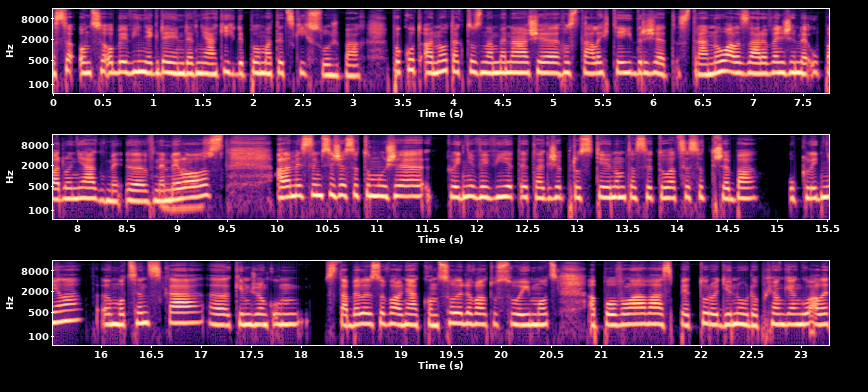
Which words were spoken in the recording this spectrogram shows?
se on se objeví někde jinde v nějakých diplomatických službách. Pokud ano, tak to znamená, že ho stále chtějí držet stranou, ale zároveň, že neupadl nějak v, v nemilost. Ale myslím si, že se to může klidně vyvíjet i tak, že prostě jenom ta situace se třeba uklidnila eh, mocenská, eh, Kim Jong-un stabilizoval, nějak konsolidoval tu svoji moc a povolává zpět tu rodinu do Pyongyangu, ale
